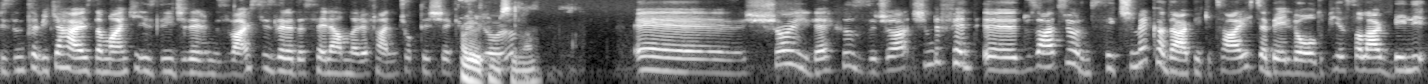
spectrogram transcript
bizim tabii ki her zamanki izleyicilerimiz var. Sizlere de selamlar efendim. Çok teşekkür ediyoruz. Aleykümselam. Ee, şöyle hızlıca şimdi Fed e, düzeltiyorum seçime kadar peki tarih de belli oldu piyasalar beli,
